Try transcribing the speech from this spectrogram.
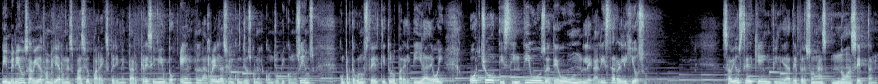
Bienvenidos a Vida Familiar, un espacio para experimentar crecimiento en la relación con Dios, con el cónyuge y con los hijos. Comparto con usted el título para el día de hoy. Ocho distintivos de un legalista religioso. ¿Sabía usted que infinidad de personas no aceptan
